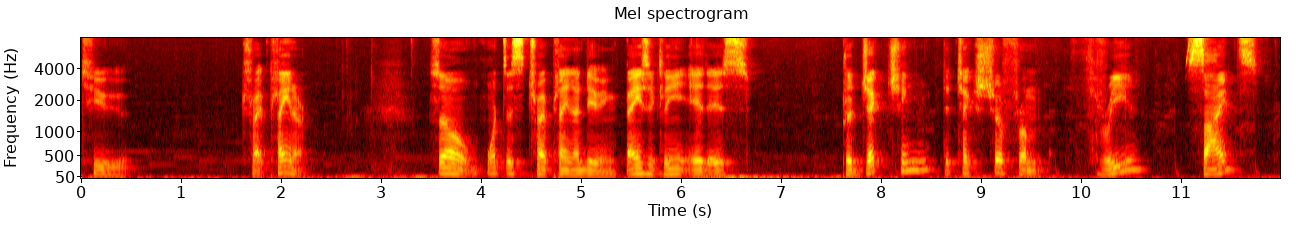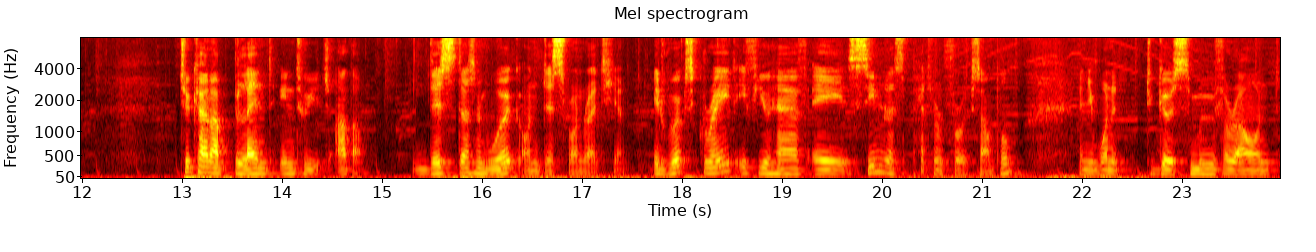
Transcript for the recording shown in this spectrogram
to triplanar so what is triplanar doing basically it is projecting the texture from three sides to kind of blend into each other this doesn't work on this one right here it works great if you have a seamless pattern, for example, and you want it to go smooth around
